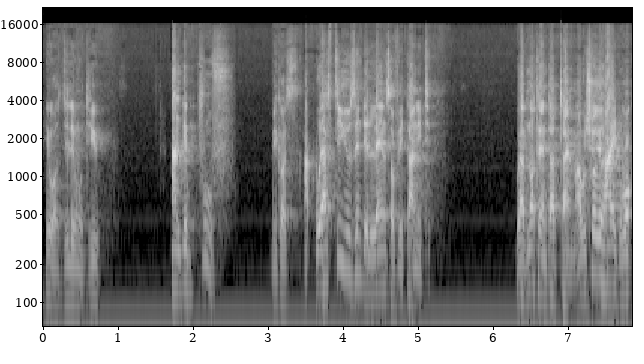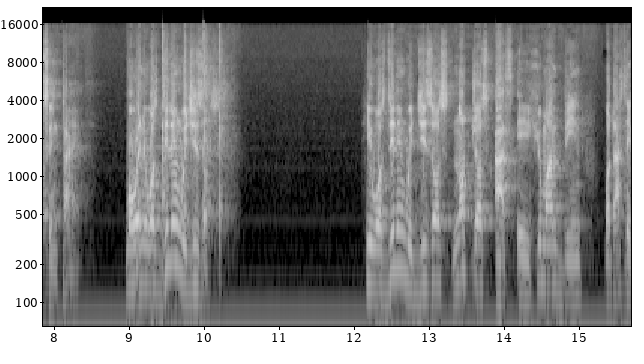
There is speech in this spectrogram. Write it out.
He was dealing with you. And the proof, because we are still using the lens of eternity. We have not entered time. I will show you how it works in time. But when he was dealing with Jesus, he was dealing with Jesus not just as a human being, but as a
